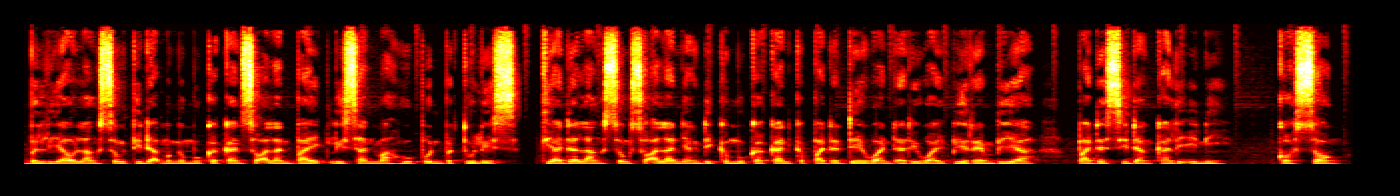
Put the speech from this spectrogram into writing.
beliau langsung tidak mengemukakan soalan baik lisan mahupun bertulis. Tiada langsung soalan yang dikemukakan kepada Dewan dari YB Rembia pada sidang kali ini. Kosong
